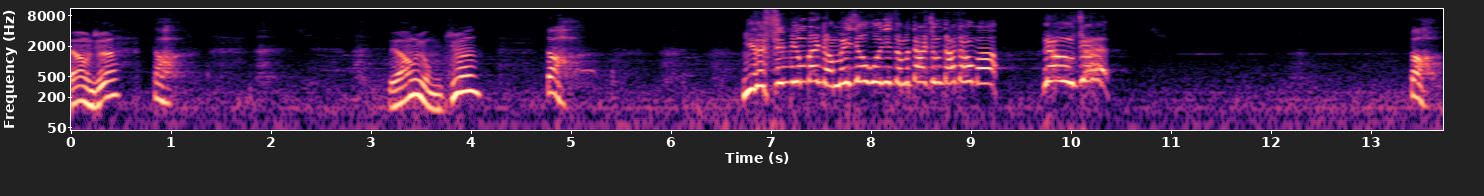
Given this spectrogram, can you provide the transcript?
梁永军到。梁永军到。你的新兵班长没教过你怎么大声答道吗？梁永军到。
